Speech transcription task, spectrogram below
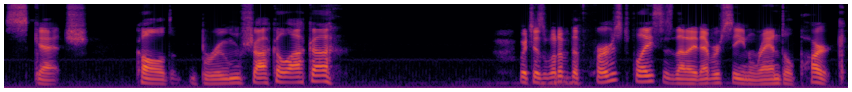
sketch called Broom Shakalaka, which is one of the first places that I'd ever seen Randall Park.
